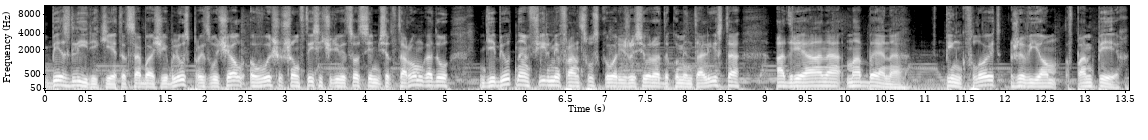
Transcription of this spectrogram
Без лирики этот собачий блюз прозвучал в вышедшем в 1972 году дебютном фильме французского режиссера-документалиста Адриана Мабена Pink Floyd живьем в Помпеях,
